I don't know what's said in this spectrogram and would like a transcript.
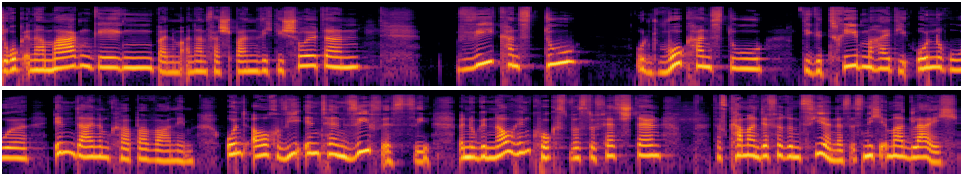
Druck in der Magengegend, bei einem anderen verspannen sich die Schultern. Wie kannst du und wo kannst du die Getriebenheit, die Unruhe in deinem Körper wahrnehmen? Und auch, wie intensiv ist sie? Wenn du genau hinguckst, wirst du feststellen, das kann man differenzieren, das ist nicht immer gleich.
